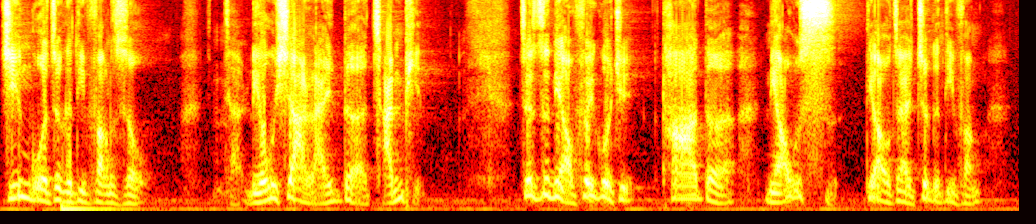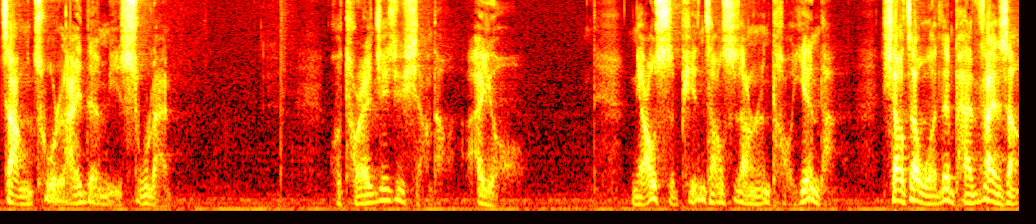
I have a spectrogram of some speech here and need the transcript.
经过这个地方的时候留下来的产品。这只鸟飞过去，它的鸟屎掉在这个地方长出来的米苏兰。我突然间就想到，哎呦，鸟屎平常是让人讨厌的，像在我的盘饭上，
